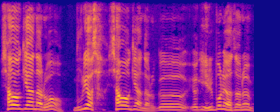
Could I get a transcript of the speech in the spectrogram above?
샤워기 하나로 무려 샤, 샤워기 하나로 그 여기 일본에 와서는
